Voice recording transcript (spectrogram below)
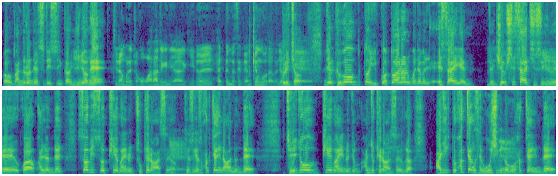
어, 만들어낼 수도 있으니까 유념해. 지난번에 조금 완화적인 이야기를 했던 것에 대한 경고다, 그죠? 그렇죠. 예. 이제 그것도 있고 또 하나는 뭐냐면 SIM 음. 기업 실사 지수와 관련된 서비스 PMI는 좋게 나왔어요. 예. 계속해서 확장이 나왔는데 제조업 PMI는 좀 안 좋게 나왔어요. 그러니까 아직도 확장세 50이 예. 넘은 확장인데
